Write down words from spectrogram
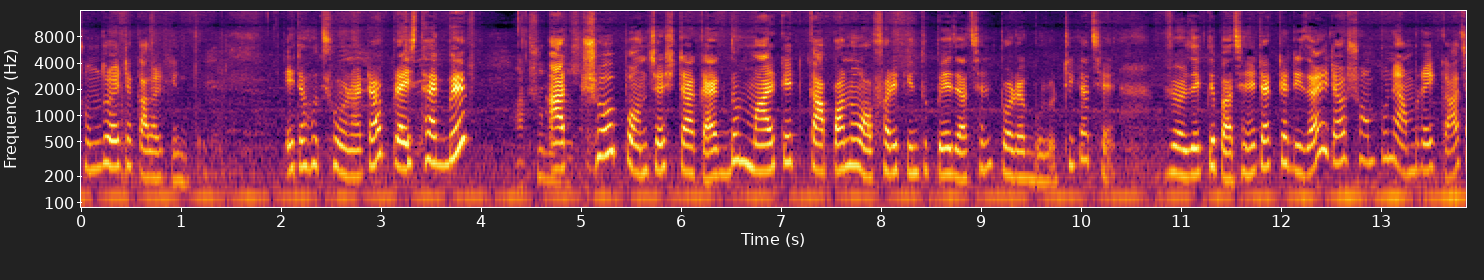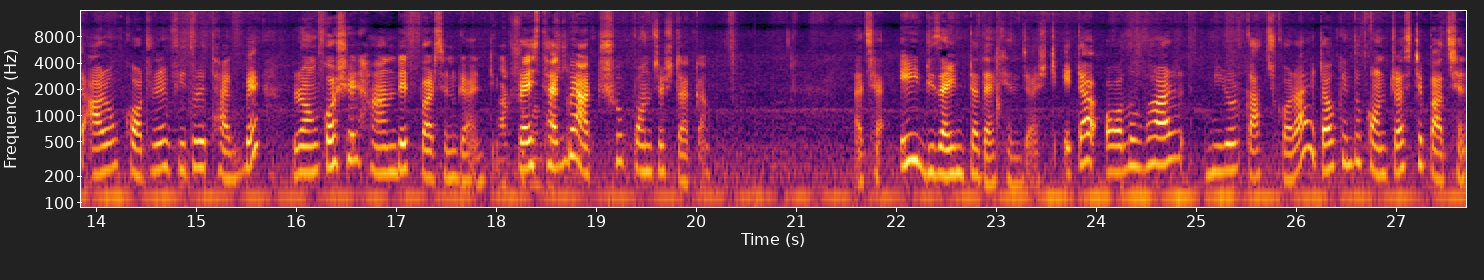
সুন্দর একটা কালার কিন্তু। এটা হচ্ছে ওনাটা। প্রাইস থাকবে 850 আটশো পঞ্চাশ টাকা। একদম মার্কেট কাঁপানো অফারে কিন্তু পেয়ে যাচ্ছেন প্রোডাক্টগুলো ঠিক আছে? আপনারা দেখতে পাচ্ছেন এটা একটা ডিজাইন এটাও সম্পূর্ণ আমরা এই কাজ আরং কটনের ভিতরে থাকবে রংকসের হান্ড্রেড পার্সেন্ট গ্যারান্টি। প্রাইস থাকবে আটশো পঞ্চাশ টাকা। আচ্ছা এই ডিজাইনটা দেখেন জাস্ট এটা অল ওভার মিরর কাজ করা এটাও কিন্তু কন্ট্রাস্টে পাচ্ছেন।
